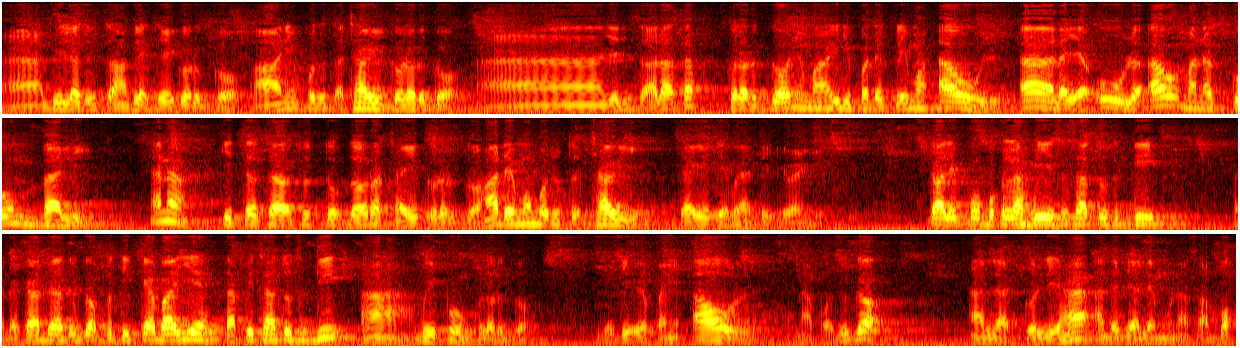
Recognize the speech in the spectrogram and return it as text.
ha, bila suka kelak cari keluarga ha, ni pun tak cari keluarga ha, jadi soalan tu keluarga ni mari daripada kelimah aul ala yaulu au mana kembali Ana kita tutup darah cari keluarga. Ha dia mau tutup cari, cari adik beradik dia panggil. Sekalipun berkelahi sesuatu segi, kadang-kadang juga bertikai bayar tapi satu segi, ha beripung keluarga. Jadi dia panggil aul. Nampak juga ala kulliha ada jalan munasabah.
